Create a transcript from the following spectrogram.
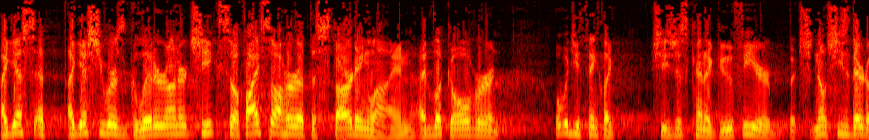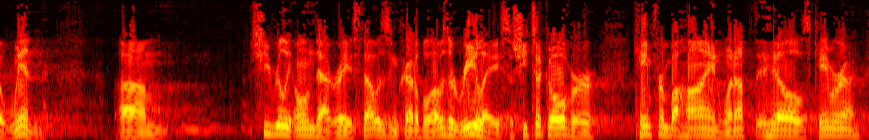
I guess, I guess she wears glitter on her cheeks, so if I saw her at the starting line, I'd look over and, what would you think? Like, she's just kind of goofy or, but she, no, she's there to win. Um, she really owned that race. That was incredible. That was a relay. So she took over, came from behind, went up the hills, came around,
